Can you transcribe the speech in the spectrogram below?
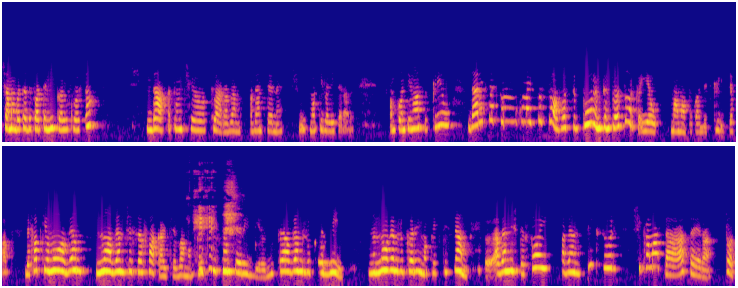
Și am învățat de foarte mică lucrul ăsta da, atunci uh, clar aveam, aveam teme și motive literare. Am continuat să scriu, dar exact cum, cum ai spus tu, a fost pur întâmplător că eu m-am apucat de scris. De fapt, de fapt eu nu aveam, nu aveam ce să fac altceva, mă plictiseam teribil, nu prea aveam jucării. Nu aveam jucării, mă plictiseam. Aveam niște foi, aveam pixuri și cam asta, asta era tot.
